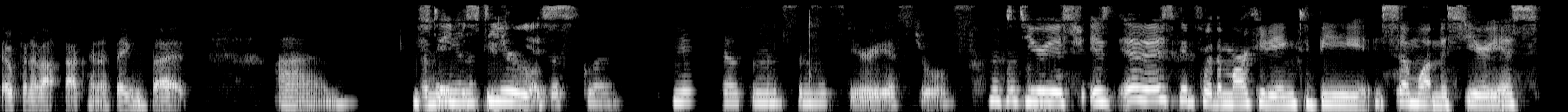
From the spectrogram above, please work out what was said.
open about that kind of thing. But, um, you stay Yeah, some, some mysterious jewels. mysterious is it is good for the marketing to be somewhat mysterious.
